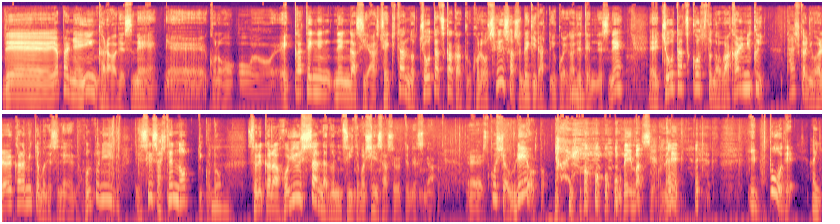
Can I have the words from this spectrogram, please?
で、やっぱりね、委員からはですね、えー、この液化天然ガスや石炭の調達価格、これを精査すべきだという声が出てるんですね、うん、えー、調達コストが分かりにくい、確かに我々から見ても、ですね本当に精査してんのっていうこと、うん、それから保有資産などについても審査するっていうんですが、えー、少しは売れよと 思いますよね。一方で、はい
